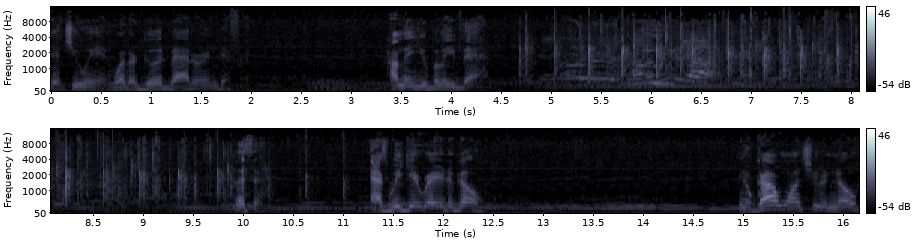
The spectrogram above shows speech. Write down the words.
that you in, whether good, bad, or indifferent. How many of you believe that? Listen, as we get ready to go, you know, God wants you to know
